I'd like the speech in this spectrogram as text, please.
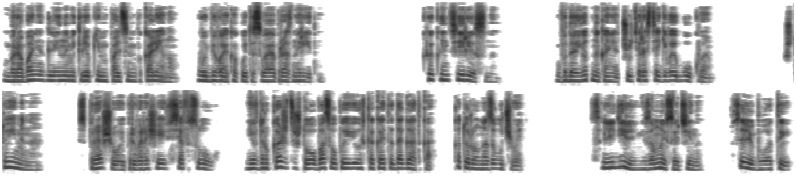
барабанит длинными крепкими пальцами по колену, выбивая какой-то своеобразный ритм. Как интересно. Выдает, наконец, чуть растягивая буквы. Что именно? Спрашиваю и превращаюсь вся в слух. Мне вдруг кажется, что у Басова появилась какая-то догадка, которую он озвучивает. Следили не за мной, Сатина. Целью была ты.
